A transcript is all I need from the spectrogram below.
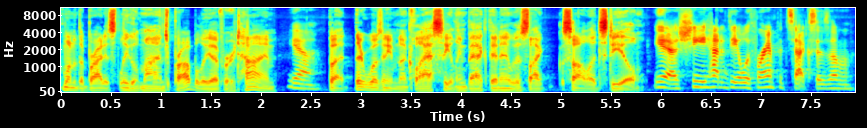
one of the brightest legal minds probably of her time. Yeah. But there wasn't even a glass ceiling back then. It was like solid steel. Yeah, she had to deal with rampant sexism.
